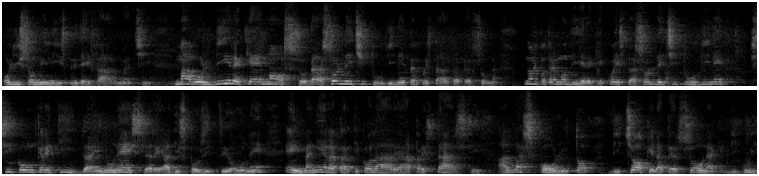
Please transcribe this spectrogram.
o gli somministri dei farmaci, ma vuol dire che è mosso da sollecitudine per quest'altra persona. Noi potremmo dire che questa sollecitudine si concretizza in un essere a disposizione e in maniera particolare a prestarsi all'ascolto di ciò che la persona di cui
